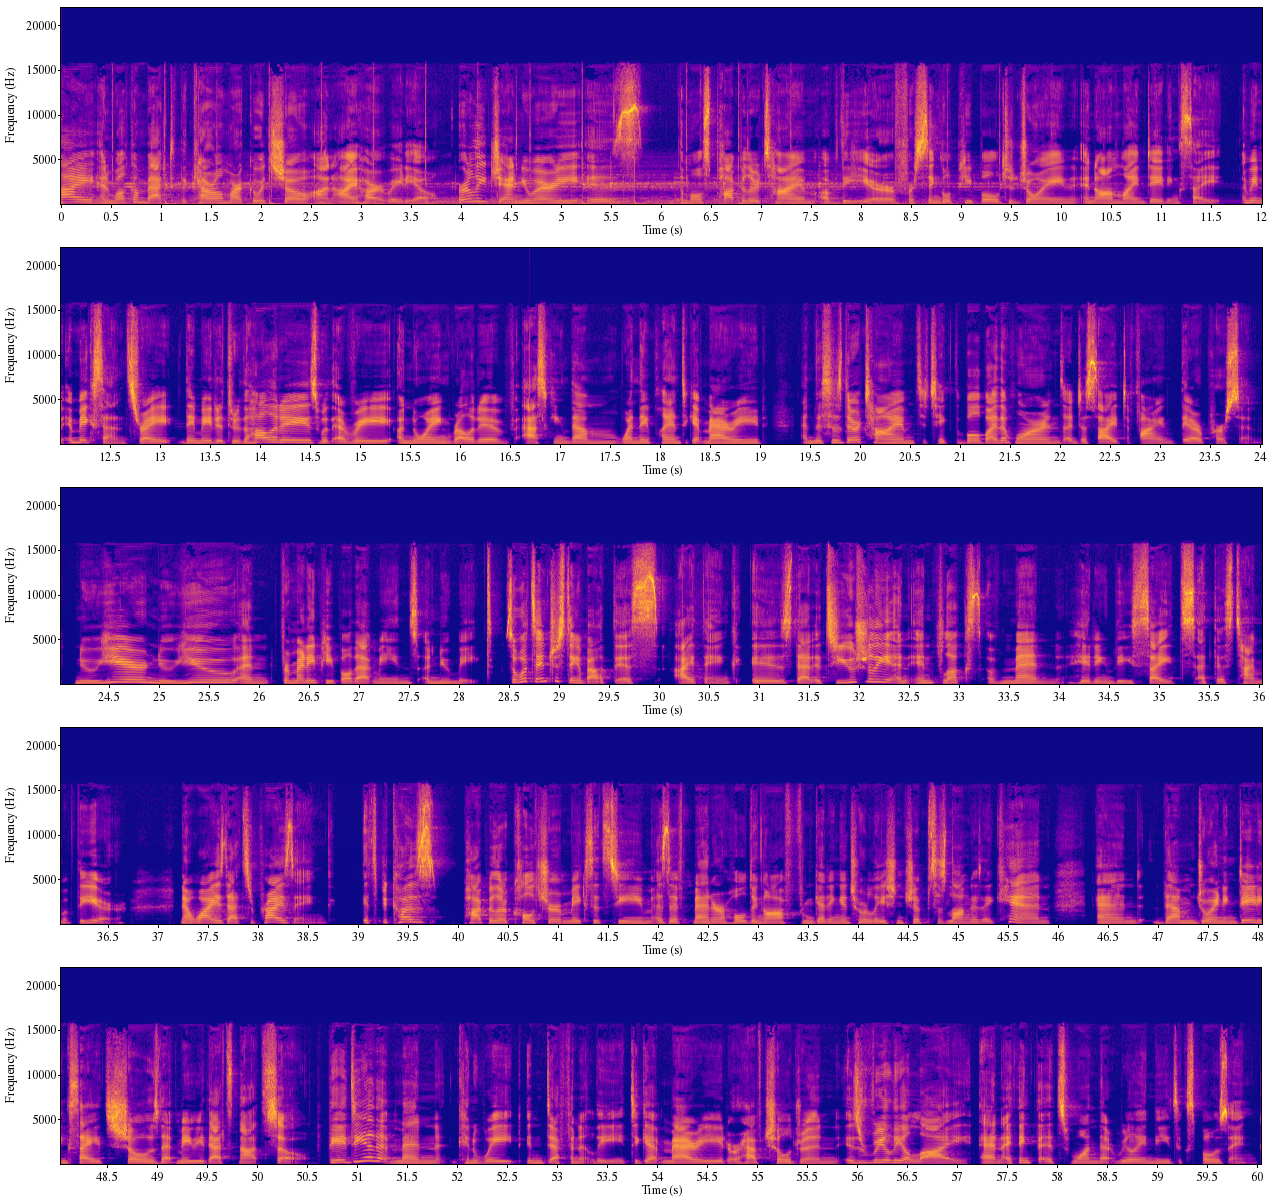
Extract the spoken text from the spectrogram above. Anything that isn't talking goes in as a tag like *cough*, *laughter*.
Hi, and welcome back to the Karol Markowicz Show on iHeartRadio. Early January is the most popular time of the year for single people to join an online dating site. I mean, it makes sense, right? They made it through the holidays with every annoying relative asking them when they plan to get married. And this is their time to take the bull by the horns and decide to find their person. New year, new you. And for many people, that means a new mate. So, what's interesting about this, I think, is that it's usually an influx of men hitting these sites at this time of the year. Now, why is that surprising? It's because popular culture makes it seem as if men are holding off from getting into relationships as long as they can, and them joining dating sites shows that maybe that's not so. The idea that men can wait indefinitely to get married or have children is really a lie. And I think that it's one that really needs exposing.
